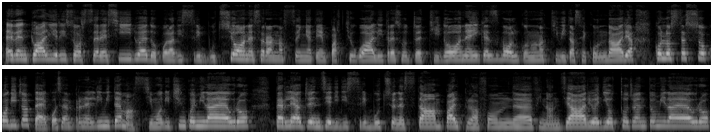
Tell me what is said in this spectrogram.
Eventuali risorse residue dopo la distribuzione saranno assegnate in parti uguali tra i soggetti idonei che svolgono un'attività secondaria con lo stesso codice ATECO, sempre nel limite massimo di 5.000 euro. Per le agenzie di distribuzione stampa il plafond eh, finanziario è di 800.000 euro.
